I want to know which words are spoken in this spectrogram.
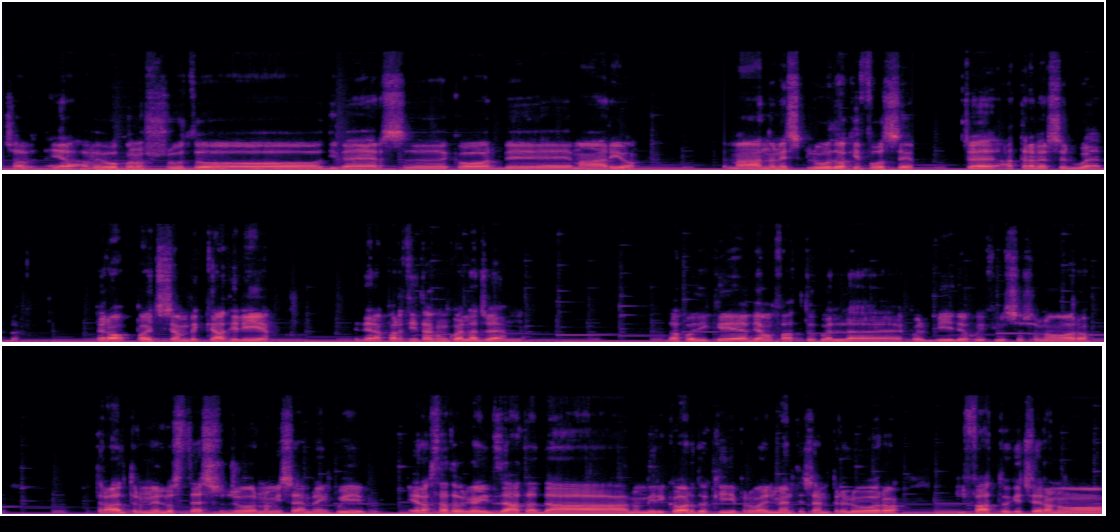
cioè, era, avevo conosciuto Diverse, Corbe, Mario, ma non escludo che fosse cioè, attraverso il web. Però poi ci siamo beccati lì ed era partita con quella gem. Dopodiché abbiamo fatto quel, quel video con il flusso sonoro tra l'altro nello stesso giorno mi sembra in cui era stata organizzata da non mi ricordo chi, probabilmente sempre loro, il fatto che c'erano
